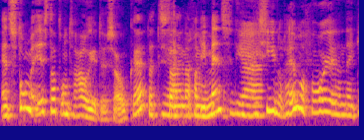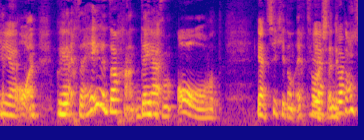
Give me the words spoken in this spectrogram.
En het stomme is, dat onthoud je dus ook. Hè? Dat is Ja. dan van die mensen, die, Ja. die zie je nog helemaal voor je. En dan denk je, Ja. oh, en kun je Ja. echt de hele dag aan denken Ja. van, oh, wat... Ja, zit je dan echt dwars. Ja, en de dwars, klant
